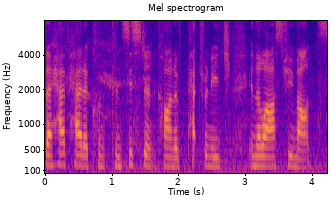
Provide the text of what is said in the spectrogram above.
they have had a con- consistent kind of patronage in the last few months.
